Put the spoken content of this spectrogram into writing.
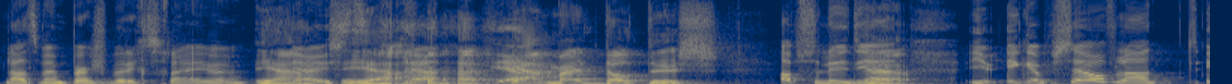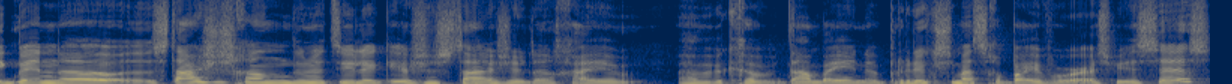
Laten we een persbericht schrijven. Ja, Juist. ja. Ja, Ja, maar dat dus. Absoluut, ja. Ik heb zelf laat... Ik ben eh, stages gaan doen natuurlijk. Eerst een stage, dan ga je... Heb ik gedaan bij een productiemaatschappij voor SBS 6.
